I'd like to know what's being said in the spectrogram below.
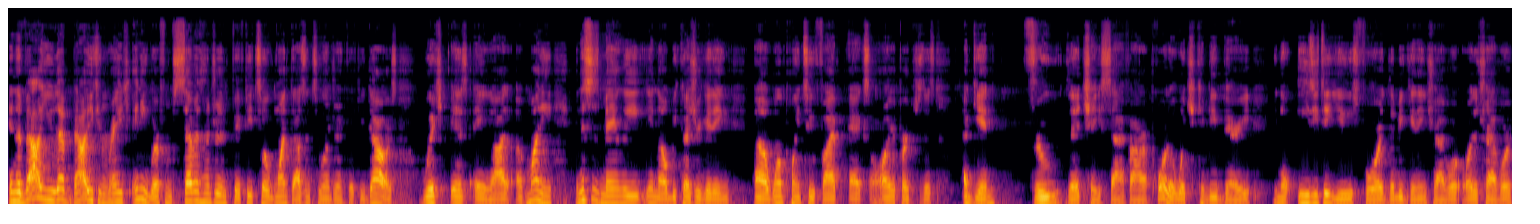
And the value, that value can range anywhere from 750 to $1,250, which is a lot of money. And this is mainly, you know, because you're getting uh, 1.25x on all your purchases, again, through the Chase Sapphire portal, which can be very, you know, easy to use for the beginning traveler or the traveler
